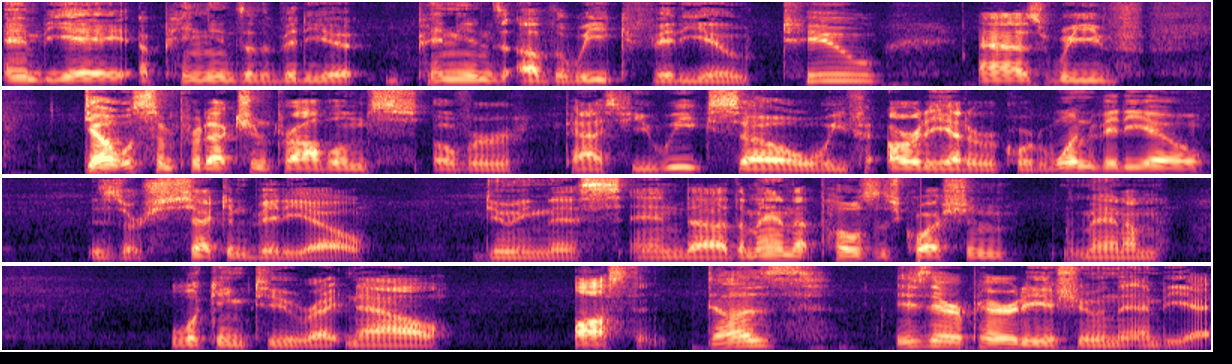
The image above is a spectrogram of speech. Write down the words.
NBA opinions of the video, opinions of the week, video two. As we've dealt with some production problems over past few weeks, so we've already had to record one video. This is our second video doing this, and uh, the man that posed this question, the man I'm looking to right now, Austin. Does is there a parity issue in the NBA?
